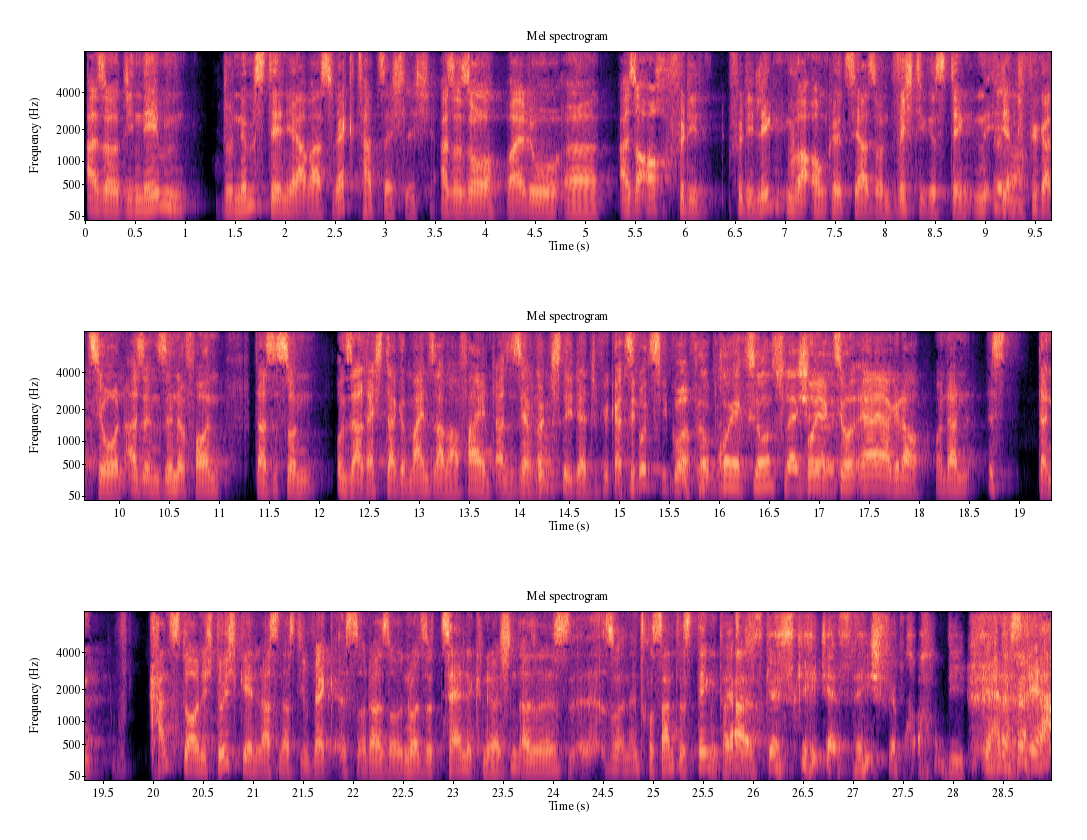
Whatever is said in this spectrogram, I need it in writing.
Also die nehmen, du nimmst denen ja was weg tatsächlich. Also so, weil du, äh, also auch für die für die Linken war Onkels ja so ein wichtiges Ding, eine genau. Identifikation, also im Sinne von, das ist so ein unser rechter gemeinsamer Feind. Also es ist ja genau. wirklich eine Identifikationsfigur. Für Projektionsfläche. Projektion, ja, ja, genau. Und dann ist, dann kannst du auch nicht durchgehen lassen, dass die weg ist oder so, nur so Zähne knirschen. Also das ist äh, so ein interessantes Ding tatsächlich. Ja, es, es geht jetzt nicht, wir brauchen die. Ja, das, ja.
